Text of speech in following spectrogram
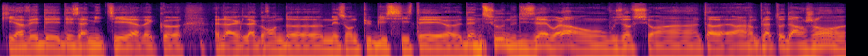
qui avaient des, des amitiés avec la, la, grande maison de publicité Densu, nous disaient voilà, on vous offre sur un, un un plateau d'argent,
